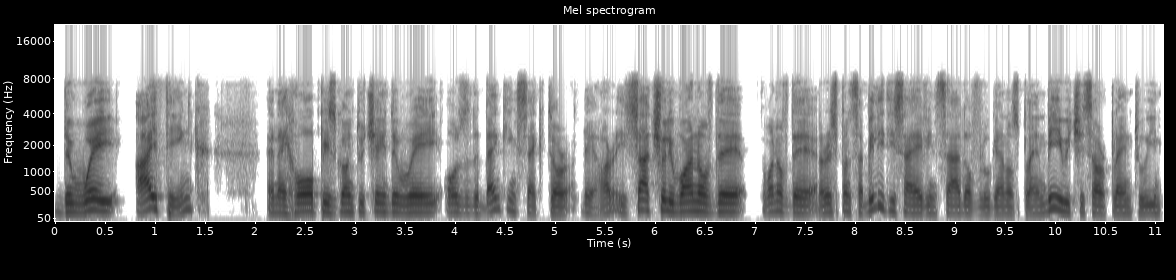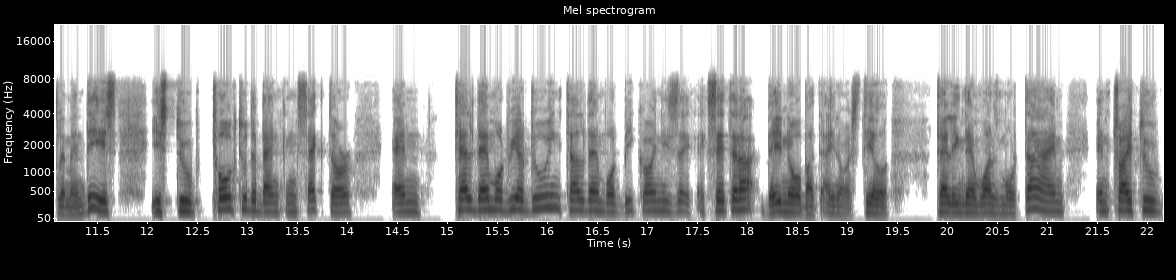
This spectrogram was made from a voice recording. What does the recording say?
the way i think and I hope is going to change the way also the banking sector they are. It's actually one of the one of the responsibilities I have inside of Lugano's Plan B, which is our plan to implement this, is to talk to the banking sector and tell them what we are doing, tell them what Bitcoin is, etc. They know, but I know still telling them once more time and try to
